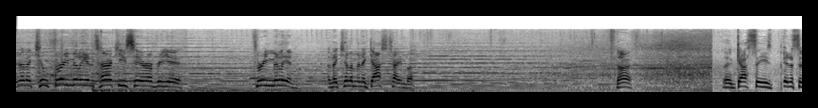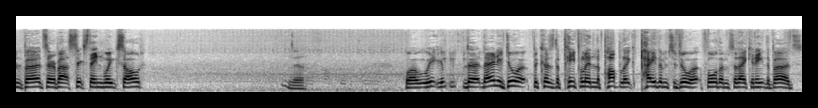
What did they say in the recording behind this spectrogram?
You know they kill three million turkeys here every year. Three million, and they kill them in a gas chamber. No. They gas these innocent birds. They're about 16 weeks old. Yeah. Well, we, they they only do it because the people in the public pay them to do it for them so they can eat the birds.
